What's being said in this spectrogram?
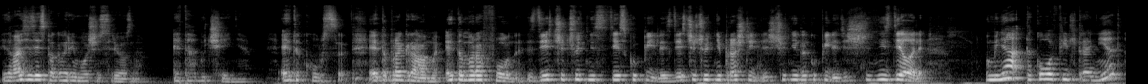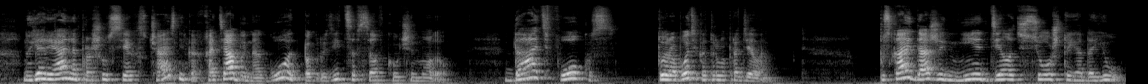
И давайте здесь поговорим очень серьезно. Это обучение. Это курсы, это программы, это марафоны. Здесь чуть-чуть не здесь купили, здесь чуть-чуть не прошли, здесь чуть не докупили, здесь чуть-чуть не сделали. У меня такого фильтра нет, но я реально прошу всех участников хотя бы на год погрузиться в self-coaching model. Дать фокус той работе, которую мы проделаем. Пускай даже не делать все, что я даю,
